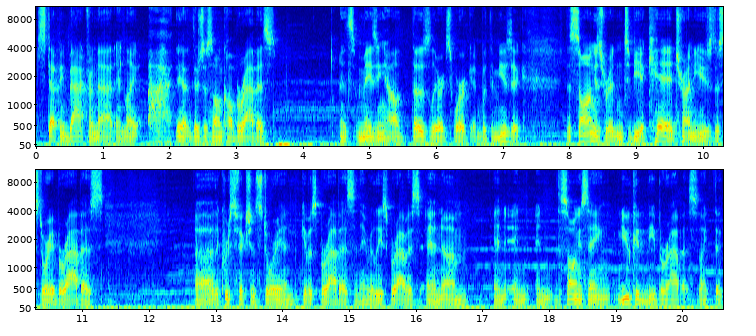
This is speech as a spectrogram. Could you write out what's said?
stepping back from that and like, ah, yeah, there's a song called Barabbas. It's amazing how those lyrics work and with the music. The song is written to be a kid trying to use the story of Barabbas, uh, the crucifixion story, and give us Barabbas, and they release Barabbas. And um, and, and and the song is saying you could be Barabbas. Like the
